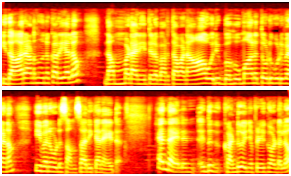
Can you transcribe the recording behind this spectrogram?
ഇതാരാണെന്ന് നിനക്കറിയാലോ? നമ്മുടെ അനിയത്തിയുടെ ഭർത്താവാണ്. ആ ഒരു ബഹുമാനത്തോടു കൂടി വേണം ഇവനോട് സംസാരിക്കാനായിട്ട്. എന്തായാലും ഇത് കണ്ടു കഴിഞ്ഞപ്പോഴേക്കും ഉണ്ടല്ലോ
